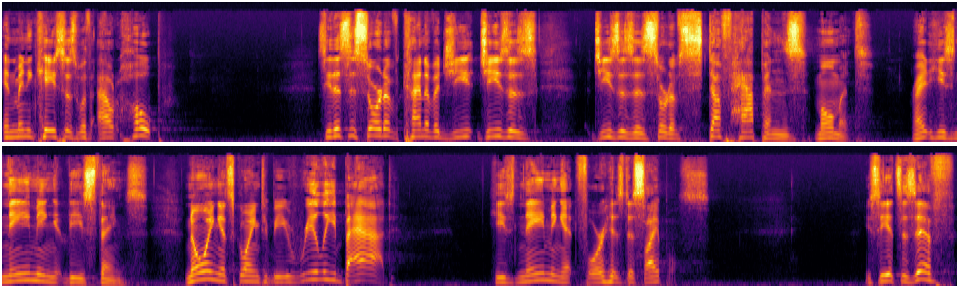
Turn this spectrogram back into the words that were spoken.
in many cases without hope. See, this is sort of kind of a Jesus Jesus's sort of stuff happens moment, right? He's naming these things, knowing it's going to be really bad. He's naming it for his disciples. You see, it's as if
